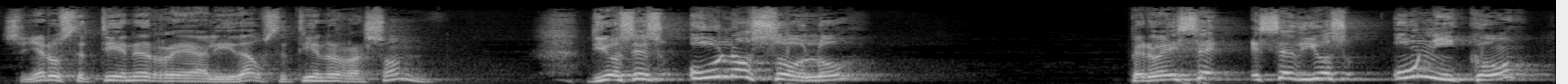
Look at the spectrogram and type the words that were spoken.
Señor, usted tiene realidad, usted tiene razón. Dios es uno solo, pero ese, ese Dios único,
